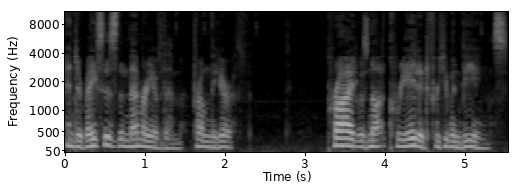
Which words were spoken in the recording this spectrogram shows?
and erases the memory of them from the earth. Pride was not created for human beings,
